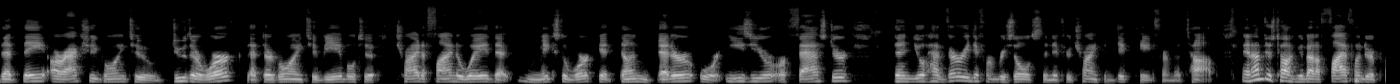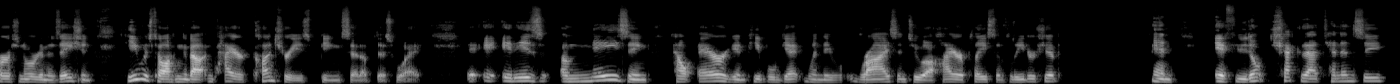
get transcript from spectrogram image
that they are actually going to do their work, that they're going to be able to try to find a way that makes the work get done better or easier or faster, then you'll have very different results than if you're trying to dictate from the top. And I'm just talking about a 500 person organization. He was talking about entire countries being set up this way. it, it is amazing how arrogant people get when they rise into a higher place of leadership. And if you don't check that tendency,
